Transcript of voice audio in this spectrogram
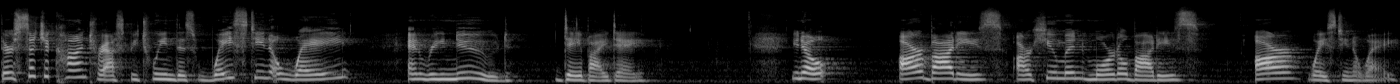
There's such a contrast between this wasting away and renewed day by day. You know, our bodies, our human mortal bodies, are wasting away.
